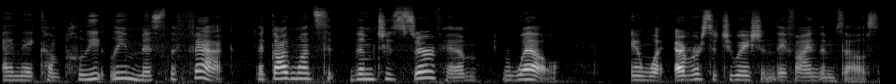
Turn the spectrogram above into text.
And they completely miss the fact that God wants them to serve Him well in whatever situation they find themselves.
